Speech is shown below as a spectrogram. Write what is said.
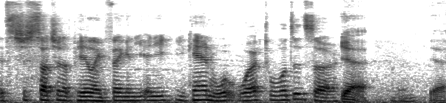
it's just such an appealing thing, and you, and you, you can w- work towards it. So yeah. I Yeah,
